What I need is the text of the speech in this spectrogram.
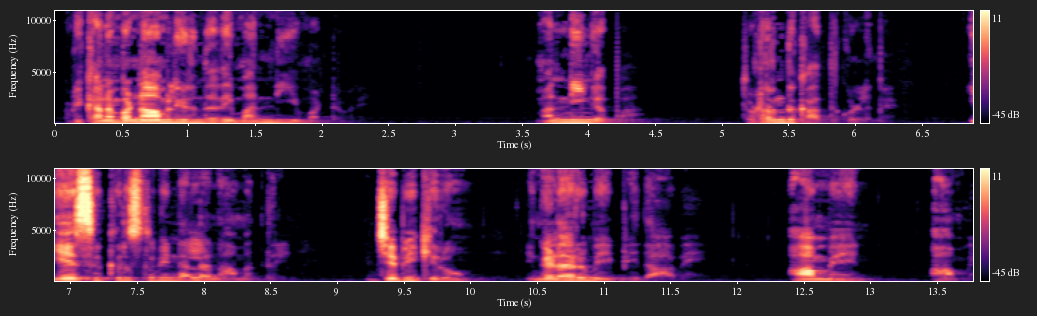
அப்படி கனம் பண்ணாமல் இருந்ததை மன்னியும் மாட்டவரே. மன்னிங்கப்பா. தொடர்ந்து காத்துக்கொள்ளுங்க இயேசு கிறிஸ்துவின் நல்ல நாமத்தில் ஜெபிக்கிறோம். எங்கள் அருமை பிதாவே. ஆமேன். ஆமேன்.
